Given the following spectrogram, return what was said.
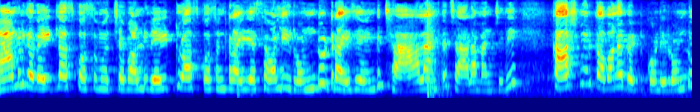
మామూలుగా వెయిట్ లాస్ కోసం వచ్చే వాళ్ళు వెయిట్ లాస్ కోసం ట్రై చేసే వాళ్ళు ఈ రెండు ట్రై చేయండి. చాలా అంటే చాలా మంచిది. కాశ్మీర్ కవానే పెట్టుకోండి. రెండు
